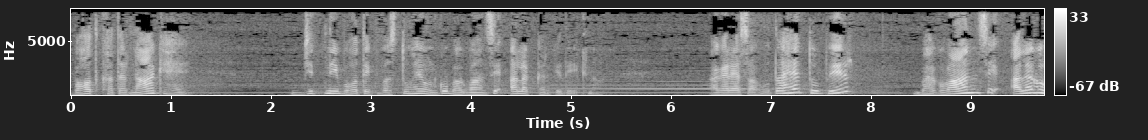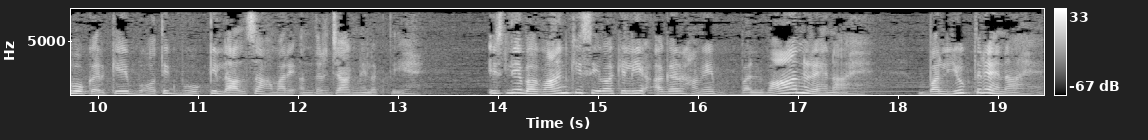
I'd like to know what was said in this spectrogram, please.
बहुत खतरनाक है जितनी भौतिक वस्तु हैं उनको भगवान से अलग करके देखना। अगर ऐसा होता है तो फिर भगवान से अलग होकर के भौतिक भोग की लालसा हमारे अंदर जागने लगती है। इसलिए भगवान की सेवा के लिए अगर हमें बलवान रहना है, बलयुक्त रहना है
